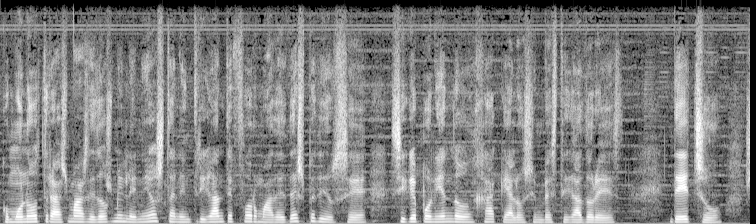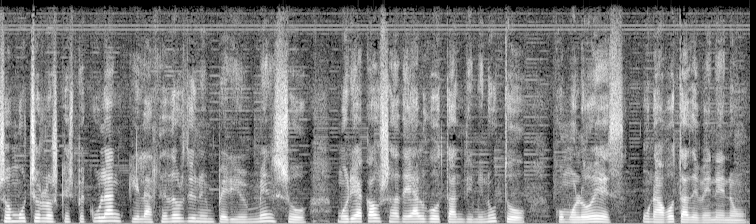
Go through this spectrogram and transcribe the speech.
Como no tras más de dos milenios, tan intrigante forma de despedirse sigue poniendo en jaque a los investigadores. De hecho, son muchos los que especulan que el hacedor de un imperio inmenso murió a causa de algo tan diminuto como lo es una gota de veneno.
